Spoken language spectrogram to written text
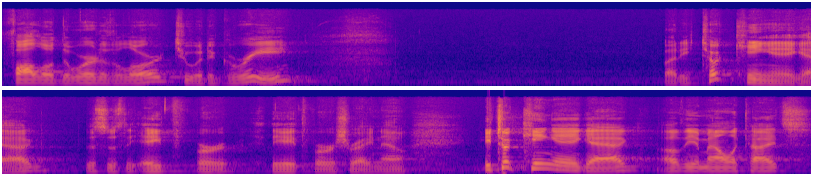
followed the word of the Lord to a degree. But he took King Agag, this is the eighth, ver- the eighth verse right now. He took King Agag of the Amalekites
